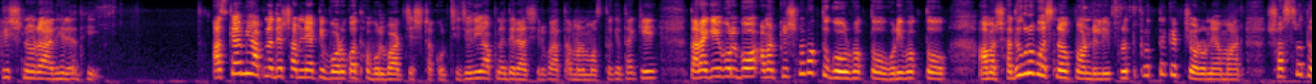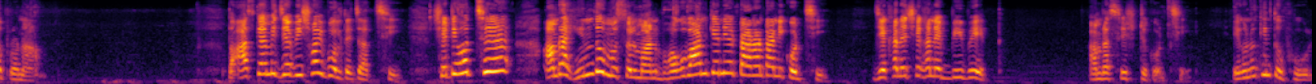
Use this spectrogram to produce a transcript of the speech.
কৃষ্ণ রাধে রাধে। আজকে আমি আপনাদের সামনে একটি বড় কথা বলবার চেষ্টা করছি। যদি আপনাদের আশীর্বাদ আমার মস্তকে থাকে, তার আগে বলব, আমার কৃষ্ণভক্ত, গৌরভক্ত, হরিভক্ত, আমার সাধুগুরু বৈষ্ণব মণ্ডলী প্রতি প্রত্যেকের চরণে আমার সশ্রদ্ধ প্রণাম। তো আজকে আমি যে বিষয় বলতে চাচ্ছি, সেটি হচ্ছে, আমরা হিন্দু মুসলমান ভগবানকে নিয়ে টানাটানি করছি, যেখানে সেখানে বিভেদ আমরা সৃষ্টি করছি। এগুলো কিন্তু ভুল।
